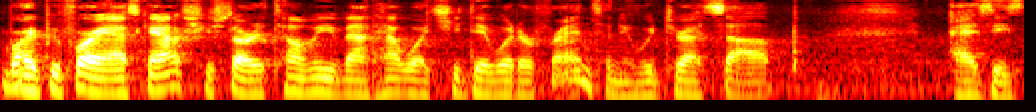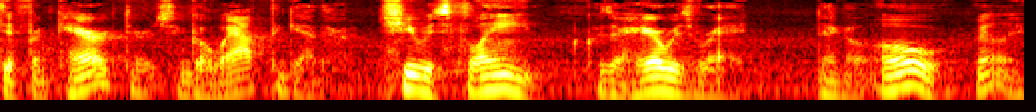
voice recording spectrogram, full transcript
right before I asked out, she started telling me about how what she did with her friends, and they would dress up as these different characters and go out together. She was flame because her hair was red. And I go, "Oh, really?"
